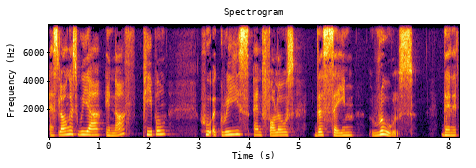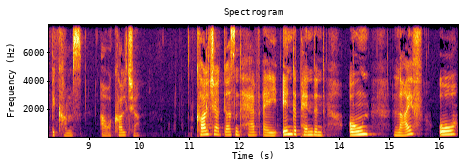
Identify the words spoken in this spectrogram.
As long as we are enough people who agrees and follows the same rules, then it becomes our culture. Culture doesn't have a independent own life or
